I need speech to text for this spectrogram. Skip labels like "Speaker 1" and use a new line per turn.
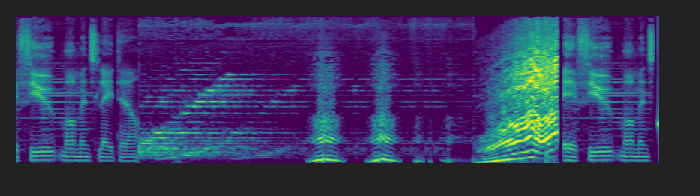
A few moments later. A few moments.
